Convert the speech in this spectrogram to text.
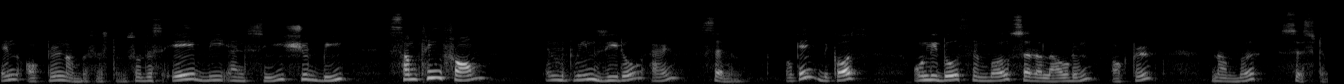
in octal number system. So, this A, B and C should be something from in between 0 and 7 okay because only those symbols are allowed in octal number system.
